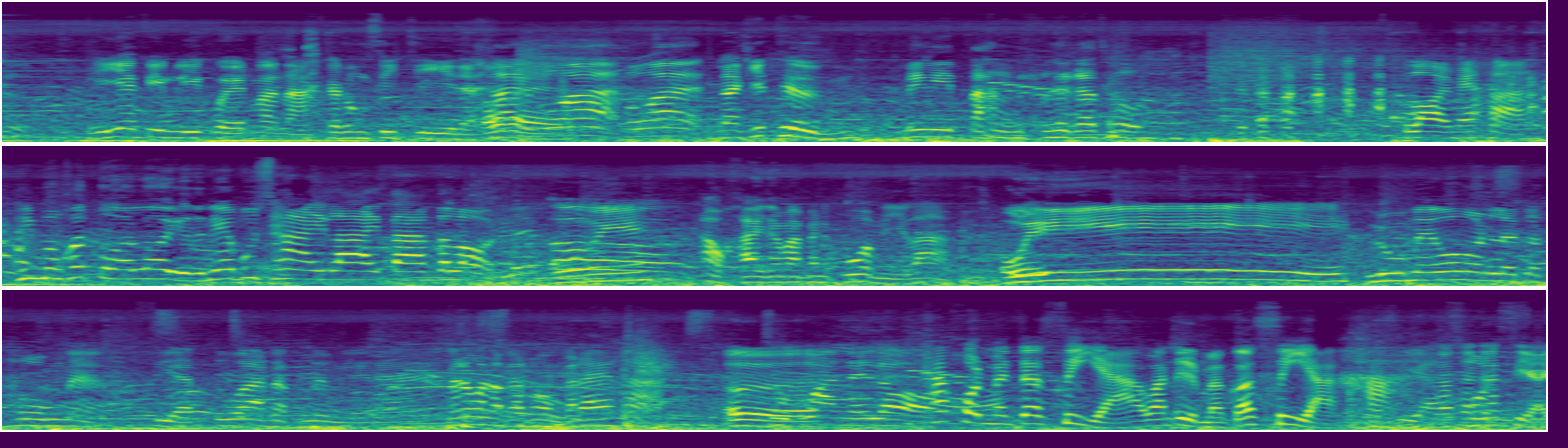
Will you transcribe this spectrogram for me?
เถอะที่ยายฟิล์ม request มานะกระทง CG นะโอใช่เค เพราะว่าเพราะว่านางคิดถึงไม่มีตังค์ซื้อกระทง ลอยไหมคะพี่มงเขาตัวลอยอยู่ตรงเนี้ยผู้ชายลายตามตลอดเลยอุ้ยเอ้าใครจะมาเป็นคู่แบบนี้ล่ะอุ้ยรู้ไหมว่าวันลอยกระทงน่ะเสียตัวอันดับหนึ่งเลยนะ ไม่ต้องมาลอยกระทงก็ได้ค่ะ เออทุกวันเลยหรอ ถ้าคนมันจะเสียวันอื่นมันก็เสียค่ะ แล้วฉันจะเสีย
